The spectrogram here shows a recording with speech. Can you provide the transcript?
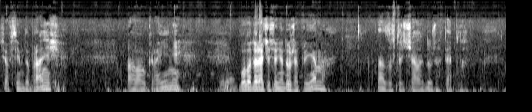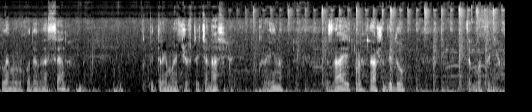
Все, всім добраніч. Слава Україні. Було, до речі, сьогодні дуже приємно. Нас зустрічали дуже тепло, коли ми виходили на сцену. Підтримують, чувствується нас, Україну. Знають про нашу біду. Це було приємно.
